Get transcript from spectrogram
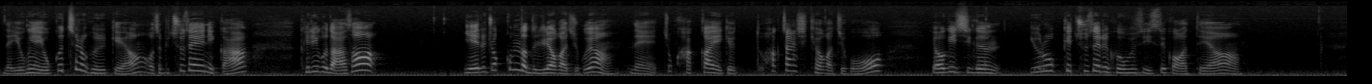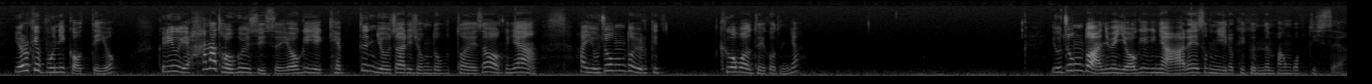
네, 요 그냥 요 끝으로 그을게요. 어차피 추세니까. 그리고 나서 얘를 조금 더 늘려가지고요. 네, 좀 가까이 이렇게 또 확장시켜가지고 여기 지금 이렇게 추세를 그어볼 수 있을 것 같아요. 이렇게 보니까 어때요? 그리고 얘 하나 더 그을 수 있어요. 여기 갭든 요 자리 정도부터 해서 그냥 한 요 정도 이렇게 그어봐도 되거든요. 요 정도 아니면 여기 그냥 아래에서 그냥 이렇게 긋는 방법도 있어요.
